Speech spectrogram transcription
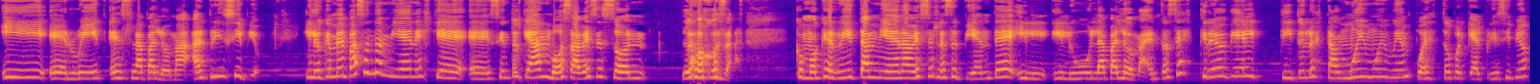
y eh, Reed es la paloma al principio. Y lo que me pasa también es que eh, siento que ambos a veces son las dos cosas. Como que Reed también a veces la serpiente y, y Lu la paloma. Entonces creo que el título está muy muy bien puesto porque al principio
